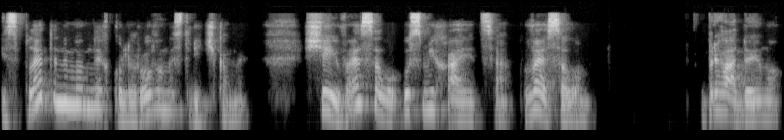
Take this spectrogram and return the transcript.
І сплетеними в них кольоровими стрічками. Ще й весело усміхається. Весело. Пригадуємо,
